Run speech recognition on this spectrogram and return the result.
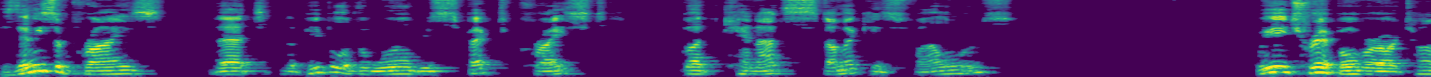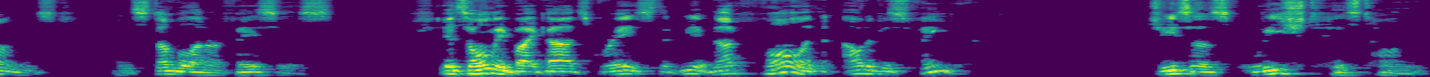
Is it any surprise that the people of the world respect Christ but cannot stomach his followers? We trip over our tongues and stumble on our faces. It's only by God's grace that we have not fallen out of his favor. Jesus leashed his tongue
